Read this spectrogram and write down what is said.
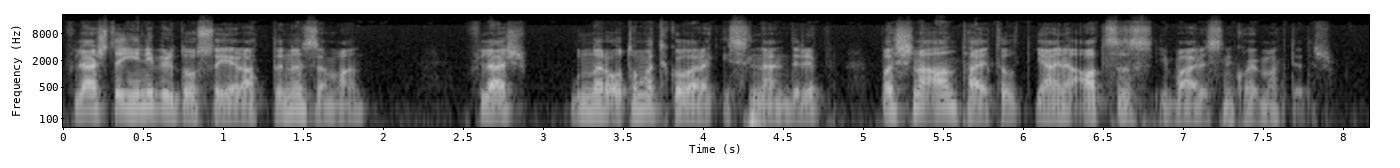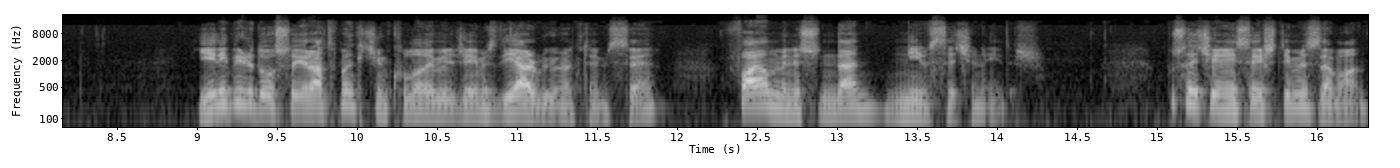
Flash'ta yeni bir dosya yarattığınız zaman Flash bunları otomatik olarak isimlendirip başına Untitled yani adsız ibaresini koymaktadır. Yeni bir dosya yaratmak için kullanabileceğimiz diğer bir yöntem ise File menüsünden New seçeneğidir. Bu seçeneği seçtiğimiz zaman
